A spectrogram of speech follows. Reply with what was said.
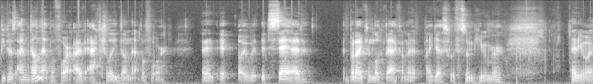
because I've done that before. I've actually done that before, and it, it, it's sad, but I can look back on it, I guess, with some humor. Anyway,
